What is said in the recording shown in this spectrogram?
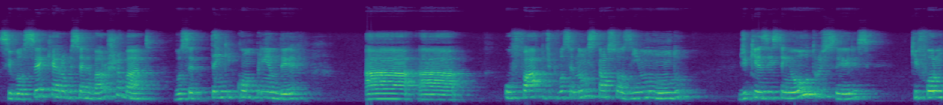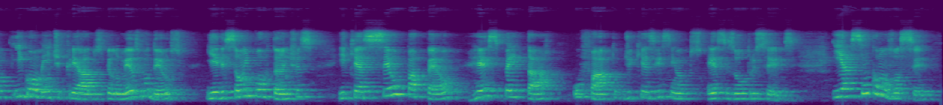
Se você quer observar o Shabat, você tem que compreender a, a, o fato de que você não está sozinho no mundo, de que existem outros seres que foram igualmente criados pelo mesmo Deus e eles são importantes e que é seu papel respeitar o fato de que existem esses outros seres. E assim como você,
